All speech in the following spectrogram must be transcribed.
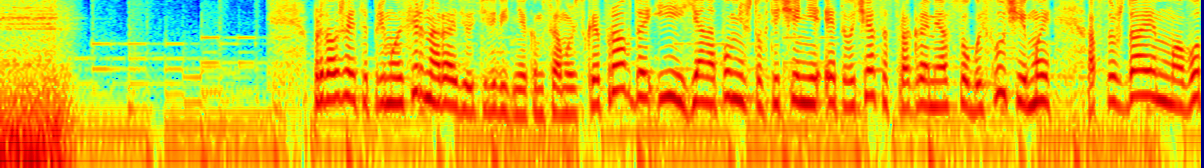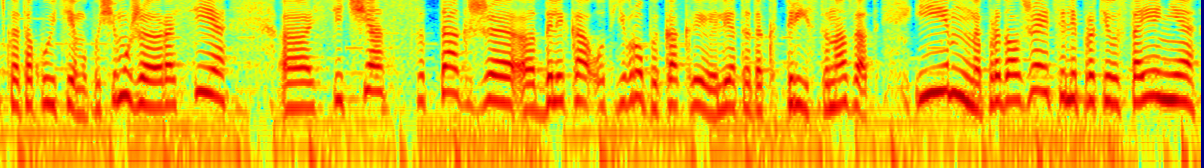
Продолжается прямой эфир на радио и телевидении «Комсомольская правда». И я напомню, что в течение этого часа в программе «Особый случай» мы обсуждаем вот такую тему. Почему же Россия э, сейчас так же э, далека от Европы, как и лет так 300 назад? И продолжается ли противостояние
